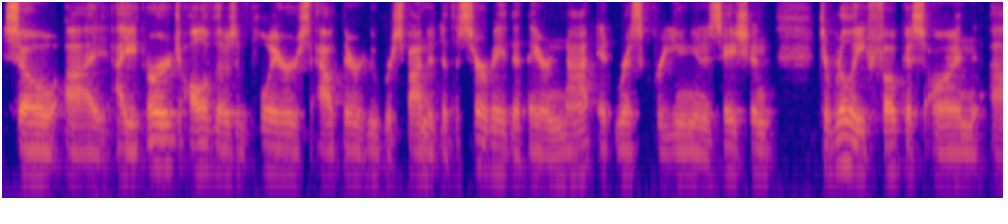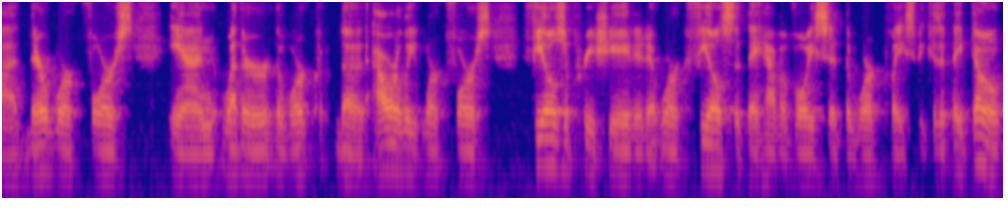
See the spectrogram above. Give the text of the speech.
So uh, I urge all of those employers out there who responded to the survey that they are not at risk for unionization to really focus on uh, their workforce and whether the work, the hourly workforce feels appreciated at work, feels that they have a voice at the workplace. Because if they don't,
